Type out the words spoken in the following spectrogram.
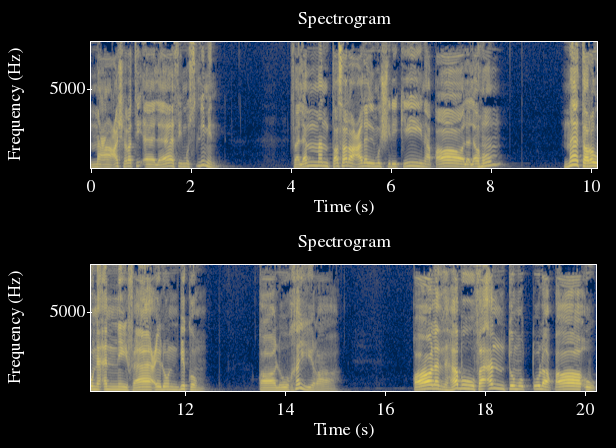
مع عشرة آلاف مسلم. فلما انتصر على المشركين قال لهم ما ترون أني فاعل بكم؟ قالوا خيرا. قال اذهبوا فأنتم الطلقاء.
